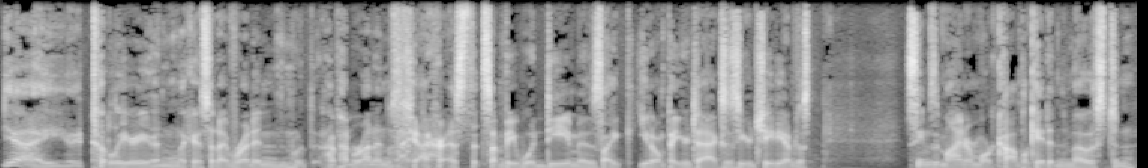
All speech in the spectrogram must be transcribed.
Yeah, I, totally hear you. And like I said, I've run in, I've had run ins with the IRS that some people would deem as like, you don't pay your taxes, you're cheating. I'm just seems mine are more complicated than most, and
